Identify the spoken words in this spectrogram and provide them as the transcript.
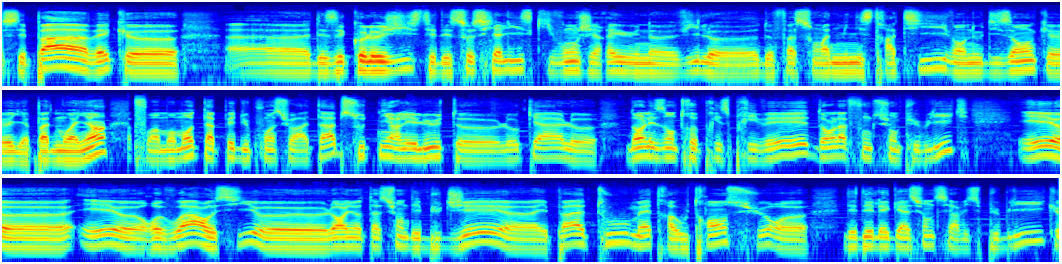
c'est pas avec des écologistes et des socialistes qui vont gérer une ville de façon administrative en nous disant qu'il n'y a pas de moyens. Il faut un moment taper du poing sur la table soutenir les luttes locales dans les entreprises privées dans la fonction publique et, euh, euh, revoir aussi euh, l'orientation des budgets et pas tout mettre à outrance sur des délégations de services publics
